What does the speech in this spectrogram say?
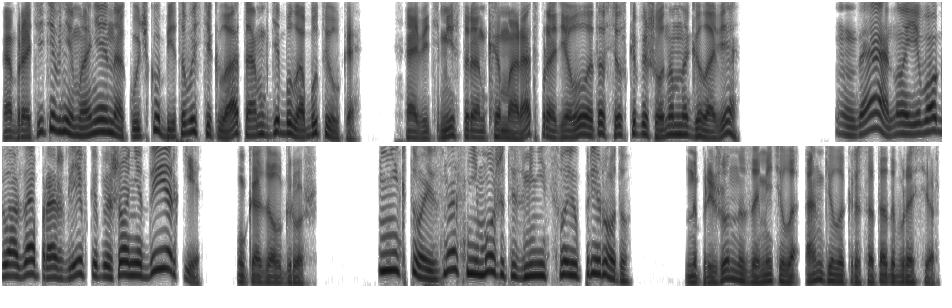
Обратите внимание на кучку битого стекла там, где была бутылка. А ведь мистер Анкамарат проделал это все с капюшоном на голове. «Да, но его глаза прожгли в капюшоне дырки», — указал Грош. «Никто из нас не может изменить свою природу», — напряженно заметила ангела красота Добросерд.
